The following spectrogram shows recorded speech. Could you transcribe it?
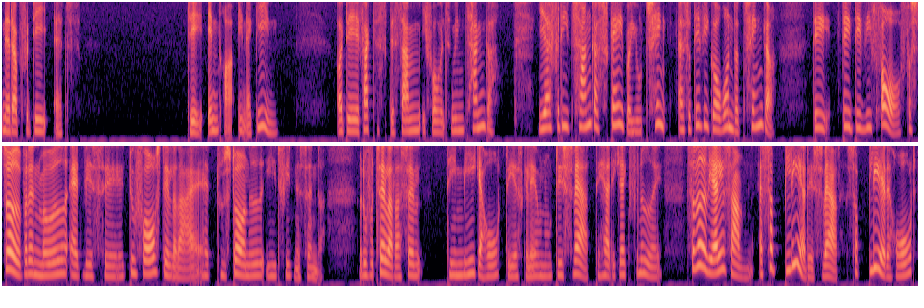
netop fordi, at det ændrer energien. Og det er faktisk det samme i forhold til mine tanker. Ja, fordi tanker skaber jo ting. Altså det, vi går rundt og tænker, det, det er det, vi får forstået på den måde, at hvis øh, du forestiller dig, at du står nede i et fitnesscenter, og du fortæller dig selv, det er mega hårdt, det jeg skal lave nu. Det er svært, det her, det kan jeg ikke finde ud af. Så ved vi alle sammen, at så bliver det svært, så bliver det hårdt,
